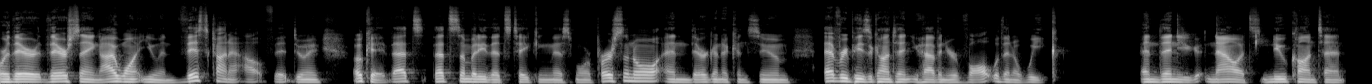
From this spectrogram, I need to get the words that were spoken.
Or they're they're saying, I want you in this kind of outfit doing okay, that's that's somebody that's taking this more personal and they're going to consume every piece of content you have in your vault within a week. And then you now it's new content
